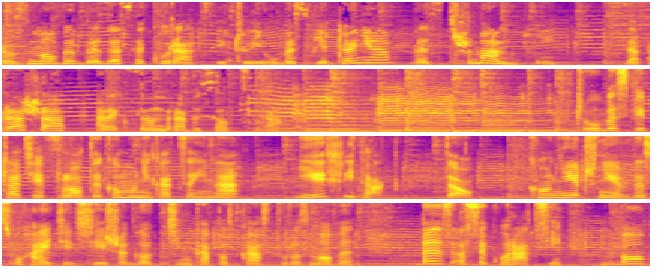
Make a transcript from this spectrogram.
rozmowy bez asekuracji, czyli ubezpieczenia bez trzymanki. Zaprasza Aleksandra Wysocka. Czy ubezpieczacie floty komunikacyjne? Jeśli tak, to koniecznie wysłuchajcie dzisiejszego odcinka podcastu Rozmowy bez asekuracji, bo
